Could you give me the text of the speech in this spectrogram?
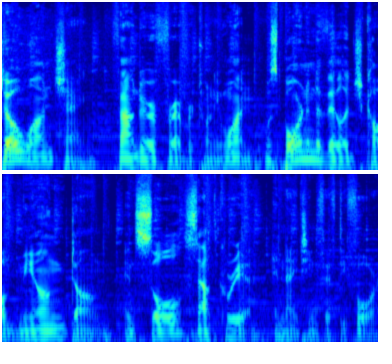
Do Won Chang, founder of Forever 21, was born in a village called Myeongdong in Seoul, South Korea in 1954.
